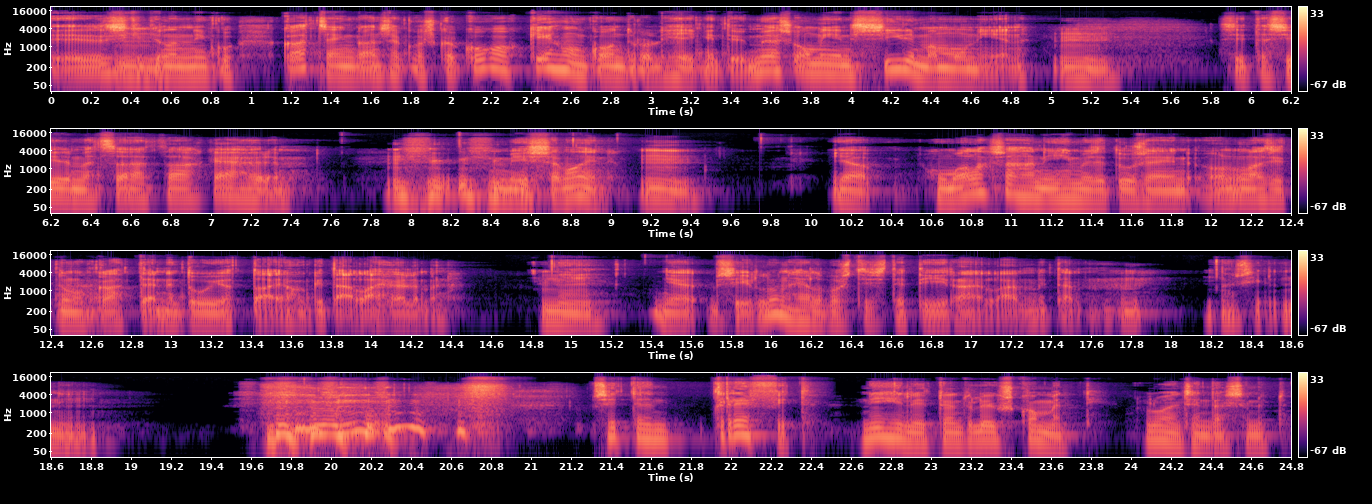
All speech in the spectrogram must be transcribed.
riskitilanne mm. niin kuin katseen kanssa, koska koko kehon kontrolli heikentyy, myös omien silmämunien. Mm. Sitten silmät saattaa käydä missä vain. Mm. Ja humalassahan ihmiset usein on lasittunut katteen, ne tuijottaa johonkin tällä hölmönä. Niin. Ja silloin helposti sitten tiiraillaan, mitä... Mm. No sillä, niin. Sitten treffit. Niihin liittyen tuli yksi kommentti. Luen sen tässä nyt.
